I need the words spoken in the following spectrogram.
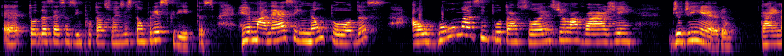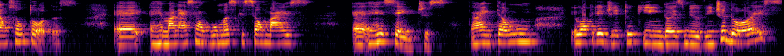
é, todas essas imputações estão prescritas. Remanescem, não todas, algumas imputações de lavagem de dinheiro, tá? E não são todas. É, remanescem algumas que são mais é, recentes, tá? Então, eu acredito que em 2022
